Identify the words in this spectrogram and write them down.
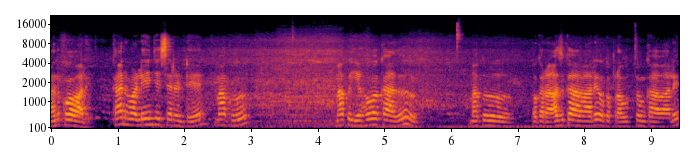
అనుకోవాలి. కానీ వాళ్ళు ఏం చేశారంటే మాకు మాకు యహోవ కాదు మాకు ఒక రాజు కావాలి ఒక ప్రభుత్వం కావాలి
